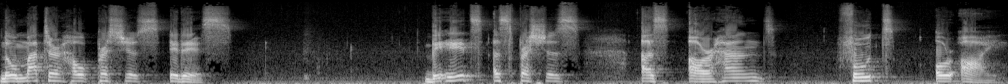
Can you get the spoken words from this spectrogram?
no matter how precious it is. Be it as precious as our hand, foot, or eye.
